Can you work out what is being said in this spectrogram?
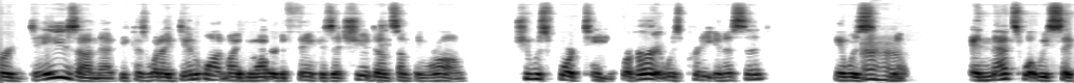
for days on that because what I didn't want my daughter to think is that she had done something wrong. She was 14. For her, it was pretty innocent. It was, uh-huh. you know, and that's what we say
